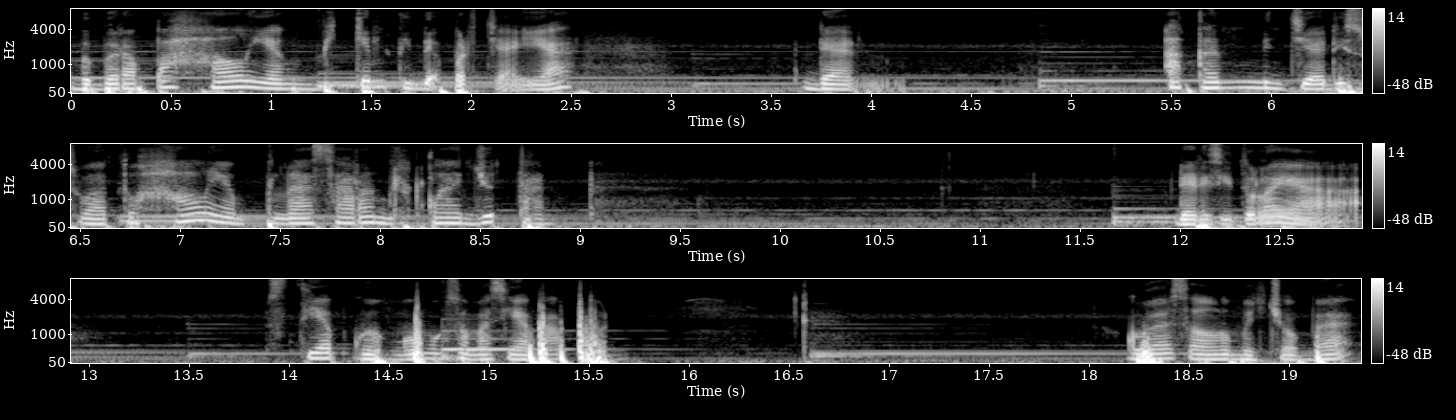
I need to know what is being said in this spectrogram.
beberapa hal yang bikin tidak percaya dan akan menjadi suatu hal yang penasaran berkelanjutan dari situlah ya setiap gue ngomong sama siapa pun gue selalu mencoba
